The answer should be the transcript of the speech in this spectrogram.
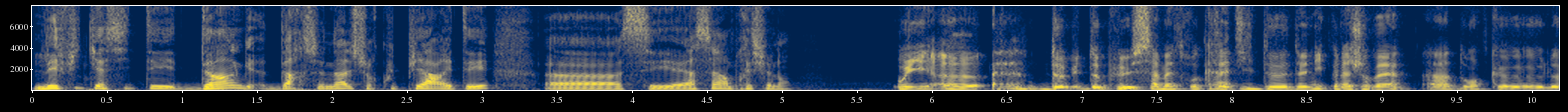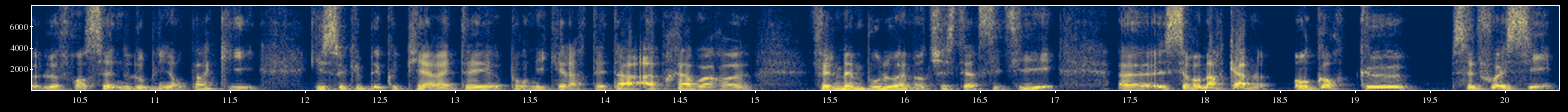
L'efficacité dingue d'Arsenal sur coup de pied arrêté, c'est assez impressionnant. Oui, euh, deux buts de plus à mettre au crédit de, Nicolas Jauvert, hein, donc euh, le, français, ne l'oublions pas, qui, qui s'occupe des coups de pied arrêtés pour Mikel Arteta après avoir euh, fait le même boulot à Manchester City. c'est remarquable, encore que cette fois-ci,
